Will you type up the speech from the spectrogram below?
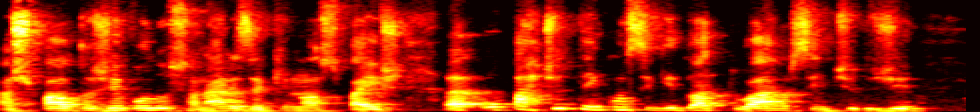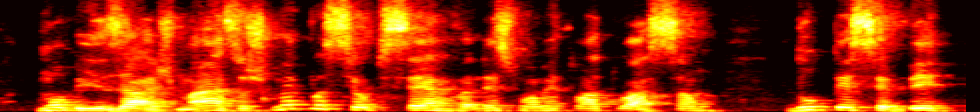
as pautas revolucionárias aqui no nosso país? Uh, o partido tem conseguido atuar no sentido de mobilizar as massas? Como é que você observa nesse momento a atuação do PCB,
